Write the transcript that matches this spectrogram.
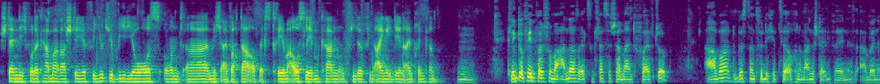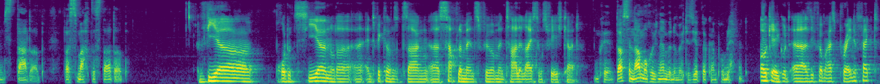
ständig vor der Kamera stehe für YouTube-Videos und äh, mich einfach da auch extrem ausleben kann und viele, viele eigene Ideen einbringen kann. Mhm. Klingt auf jeden Fall schon mal anders als ein klassischer 9-to-5-Job. Aber du bist natürlich jetzt ja auch in einem Angestelltenverhältnis, aber in einem Startup. Was macht das Startup? Wir produzieren oder äh, entwickeln sozusagen äh, Supplements für mentale Leistungsfähigkeit. Okay, darfst den Namen auch ruhig nennen, wenn du möchtest. Ich habe da kein Problem mit. Okay, gut. Äh, also die Firma heißt Brain Effect.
